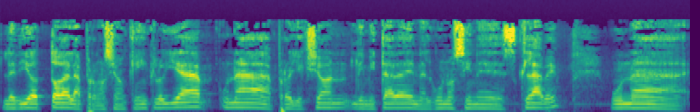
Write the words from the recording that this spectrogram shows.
le dio toda la promoción, que incluía una proyección limitada en algunos cines clave, una,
